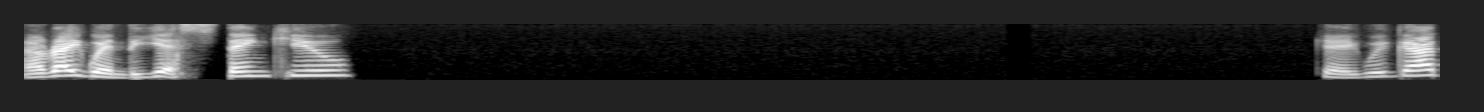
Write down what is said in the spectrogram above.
All right, Wendy. Yes, thank you. Okay, we got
